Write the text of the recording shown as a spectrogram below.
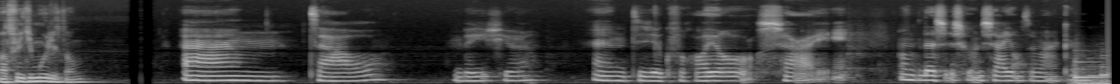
Wat vind je moeilijk dan? Aan taal, een beetje. En het is ook vooral heel saai. Want les is gewoon saai om te maken.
